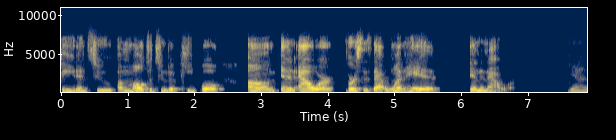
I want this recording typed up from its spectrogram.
feed into a multitude of people um, in an hour versus that one head in an hour. Yes.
